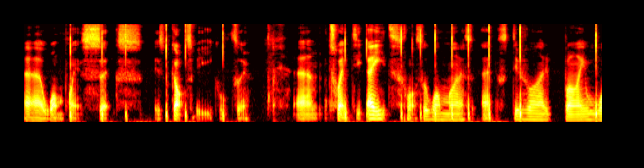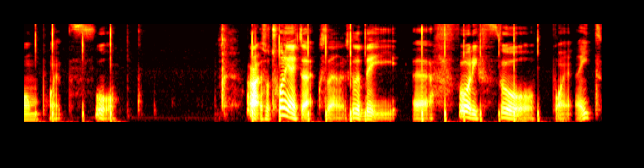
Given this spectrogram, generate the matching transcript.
uh, 1.6 is got to be equal to um, 28, lots of 1 minus x divided by 1.4. Alright, so 28x then, it's going to be uh, 44.8,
